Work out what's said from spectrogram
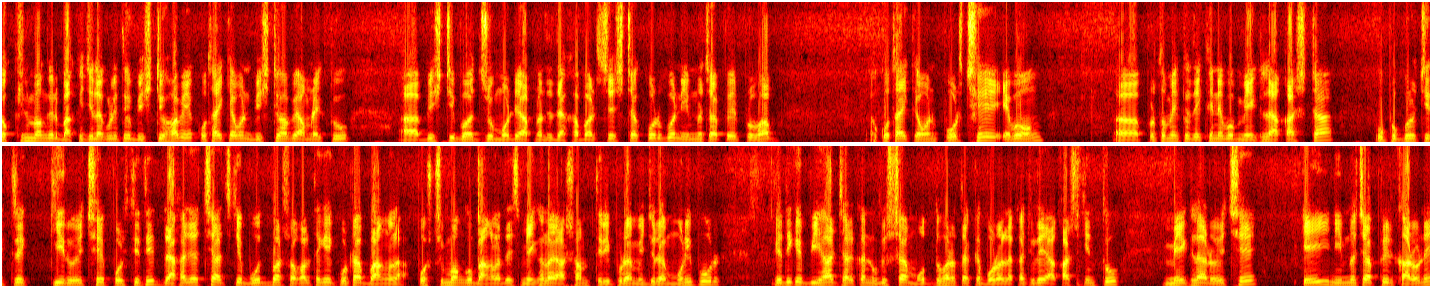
দক্ষিণবঙ্গের বাকি জেলাগুলিতেও বৃষ্টি হবে। কোথায় কেমন বৃষ্টি হবে আমরা একটু বৃষ্টি বজ্র মোডে আপনাদের দেখাবার চেষ্টা করব। নিম্নচাপের প্রভাব কোথায় কেমন পড়ছে এবং প্রথমে একটু দেখে নেব মেঘলা আকাশটা। উপগ্রহ চিত্রে কি রয়েছে পরিস্থিতি? দেখা যাচ্ছে আজকে বুধবার সকাল থেকে গোটা বাংলা, পশ্চিমবঙ্গ, বাংলাদেশ, মেঘালয়, আসাম, ত্রিপুরা, মিজোরাম, মণিপুর, এদিকে বিহার, ঝাড়খণ্ড, উড়িষ্যা, মধ্য ভারতের একটা বড় এলাকা জুড়ে আকাশ কিন্তু মেঘলা রয়েছে। এই নিম্নচাপটির কারণে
